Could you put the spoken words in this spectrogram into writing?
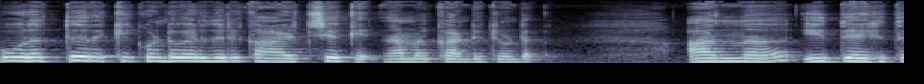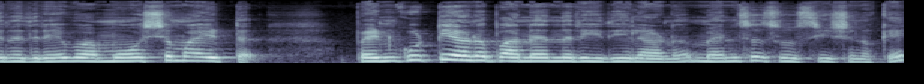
പുറത്തിറക്കിക്കൊണ്ടുവരുന്നൊരു കാഴ്ചയൊക്കെ നമ്മൾ കണ്ടിട്ടുണ്ട്. അന്ന് ഇദ്ദേഹത്തിനെതിരെ മോശമായിട്ട് പെൺകുട്ടിയാണ് പറഞ്ഞെന്ന രീതിയിലാണ് മെൻസ് അസോസിയേഷനൊക്കെ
